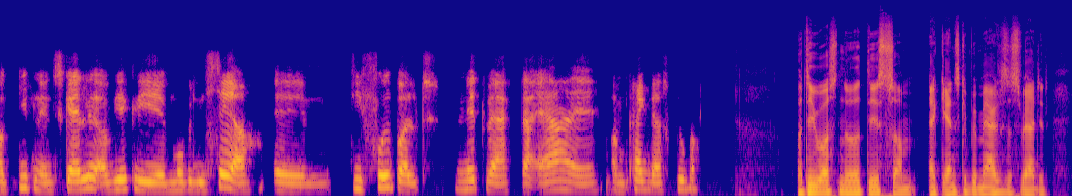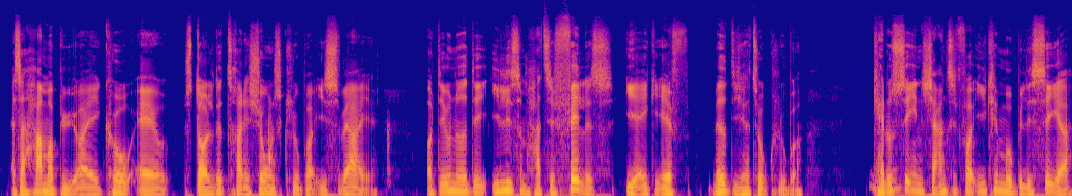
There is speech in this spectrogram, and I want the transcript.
at give den en skalle og virkelig øh, mobilisere øh, de fodboldnetværk, der er øh, omkring deres klubber. Og det er jo også noget af det, som er ganske bemærkelsesværdigt. Altså Hammerby og AK er jo stolte traditionsklubber i Sverige. Og det er jo noget af det, I ligesom har til fælles i AGF med de her to klubber. Kan du mhm. se en chance for, at I kan mobilisere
